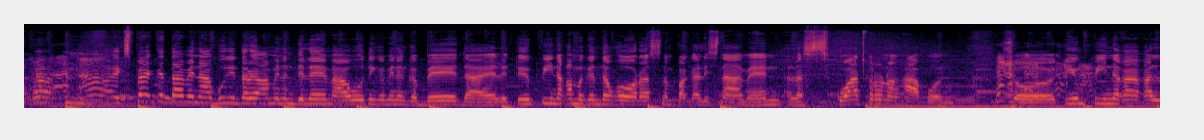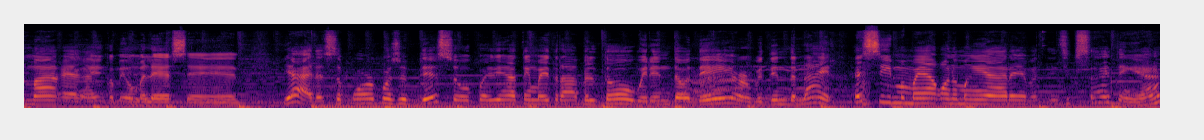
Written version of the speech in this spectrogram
Ah, expected namin na abutin talaga kami ng dilemma, abutin kami ng gabi dahil ito yung pinakamagandang oras ng pag-alis namin, alas 4 ng hapon. So, ito yung pinakakalma, kaya ngayon kami umalis and yeah, that's the purpose of this. So, pwede natin may travel to within the day or within the night. Let's see mamaya kung ano mangyayari, but it's exciting, yeah?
